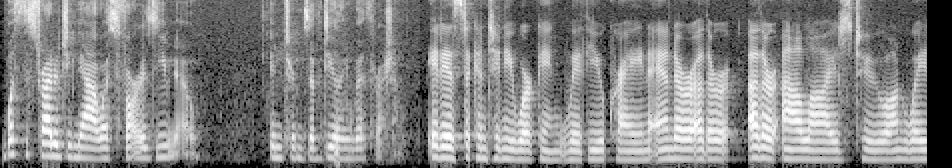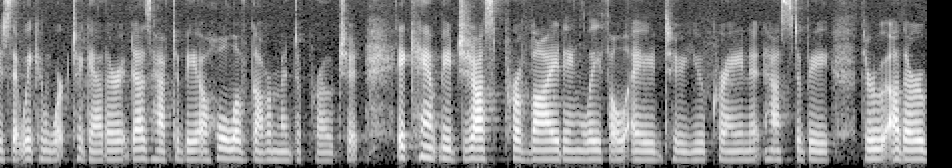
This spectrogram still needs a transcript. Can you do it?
What's the strategy now, as far as you know, in terms of dealing with Russia? It is to continue working with Ukraine and our other other allies too on ways that we can work together. It does have to be a whole of government approach. It it can't be just providing lethal aid to Ukraine. It has to be through other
